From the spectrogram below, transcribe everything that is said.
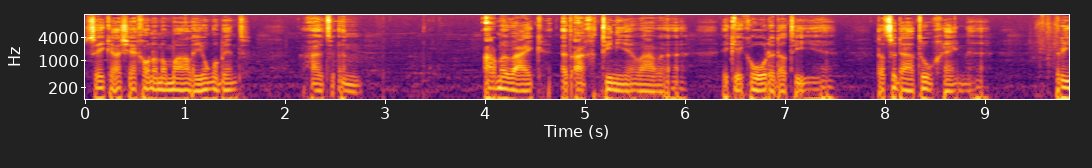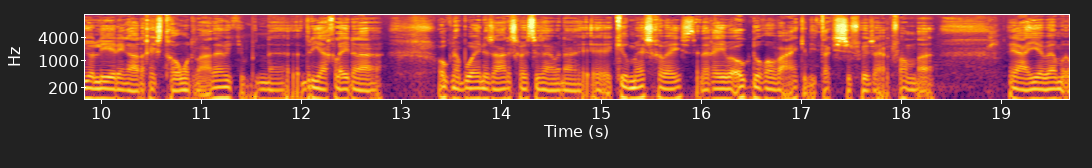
Zeker als jij gewoon een normale jongen bent uit een arme wijk uit Argentinië, waar we, ik, ik hoorde dat, die, uh, dat ze daar toen geen riolering hadden, geen stromend water. Ik ben drie jaar geleden naar, ook naar Buenos Aires geweest. Toen zijn we naar Quilmes geweest. En daar reden we ook door een wijk. En die taxichauffeur zei ook van ja, hier,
